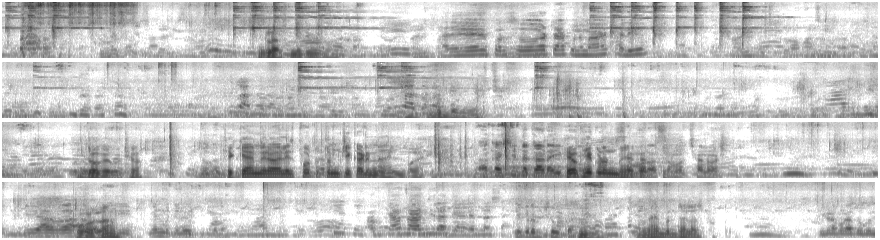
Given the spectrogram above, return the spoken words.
ग्लासमध्ये विभाग अरे परसो टाकून माय खाली. दोघं बी ठेवा. ते कॅमेरावाले फोटो तुमचे काढून झाले बघा ते. आकाश इथं काढा हे खेकडून भया समोर काढ समोर छान वाटतं. पोळा ना? इकडे ठेवू का. नाही बुद्धालाच फक्त. इकडे बघा दोघं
